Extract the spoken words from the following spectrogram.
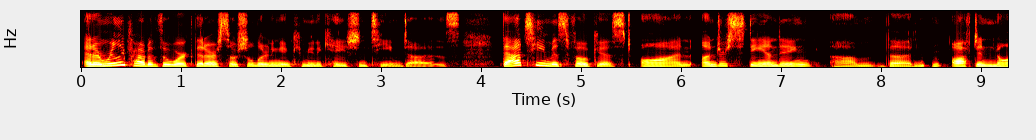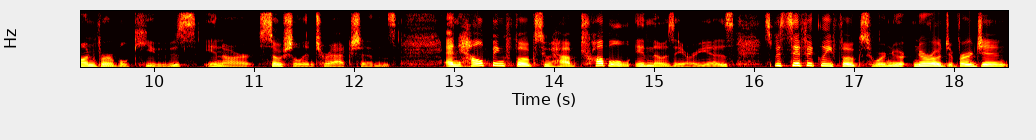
And I'm really proud of the work that our social learning and communication team does. That team is focused on understanding um, the often nonverbal cues in our social interactions and helping folks who have trouble in those areas, specifically folks who are neurodivergent,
